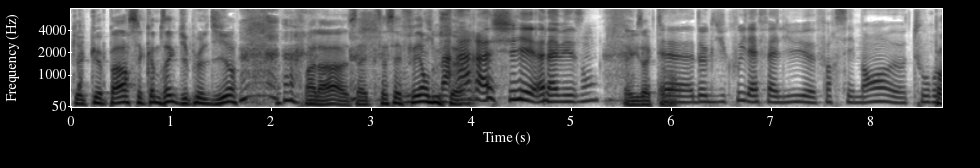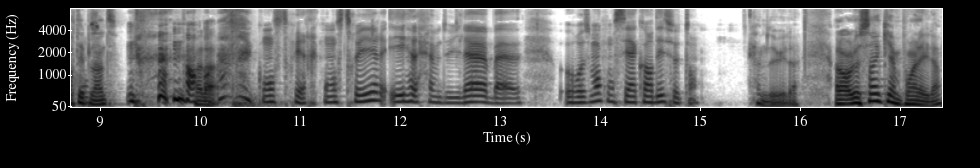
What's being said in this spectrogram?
Quelque part, c'est comme ça que tu peux le dire. Voilà, ça, ça s'est fait en douceur. arraché à la maison. Exactement. Euh, donc du coup, il a fallu euh, forcément euh, tout Porter plainte. non, Voilà. construire, construire. Et alhamdoulilah, bah, heureusement qu'on s'est accordé ce temps. Alhamdoulilah. Alors, le cinquième point, Leïla.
